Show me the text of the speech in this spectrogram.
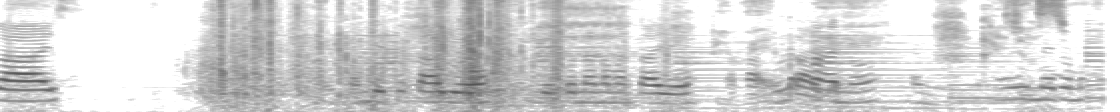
guys. Nandito tayo. Dito na naman tayo. Kakain tayo. Wala ano? Ay, meron ako.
